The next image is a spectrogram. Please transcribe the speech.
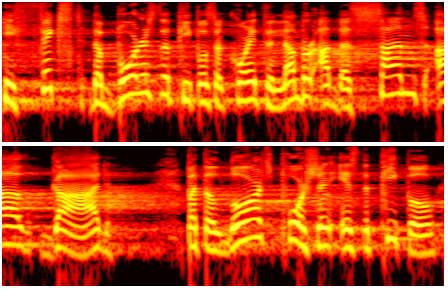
He fixed the borders of the peoples according to the number of the sons of God. But the Lord's portion is the people,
